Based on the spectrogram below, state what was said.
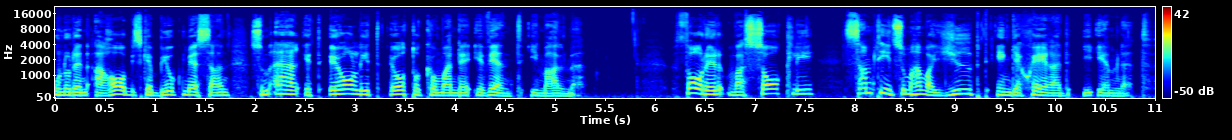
under den arabiska bokmässan som är ett årligt återkommande event i Malmö. Thorir var saklig samtidigt som han var djupt engagerad i ämnet.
